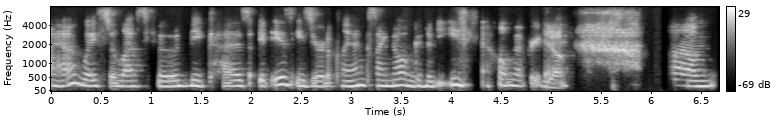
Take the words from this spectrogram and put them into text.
I have wasted less food because it is easier to plan because I know I'm going to be eating at home every day. Yeah. Um,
